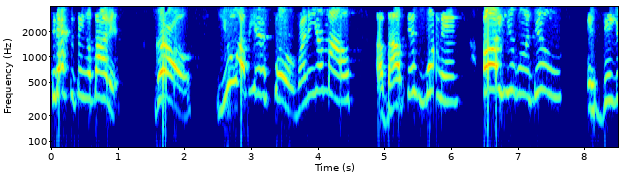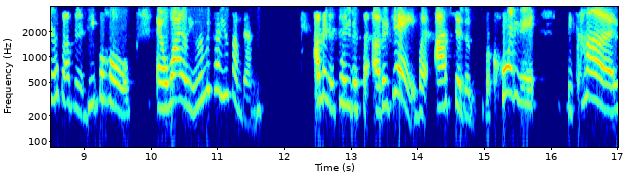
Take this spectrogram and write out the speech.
See, that's the thing about it. Girl, you up here still running your mouth about this woman. All you're going to do is dig yourself in a deeper hole. And Wiley, let me tell you something. I meant to tell you this the other day, but I should have recorded it because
